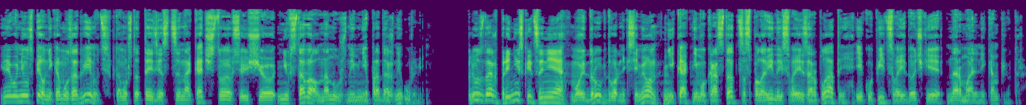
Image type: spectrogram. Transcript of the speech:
Я его не успел никому задвинуть, потому что тезис «цена-качество» все еще не вставал на нужный мне продажный уровень. Плюс даже при низкой цене мой друг, дворник Семен, никак не мог расстаться с половиной своей зарплаты и купить своей дочке нормальный компьютер.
